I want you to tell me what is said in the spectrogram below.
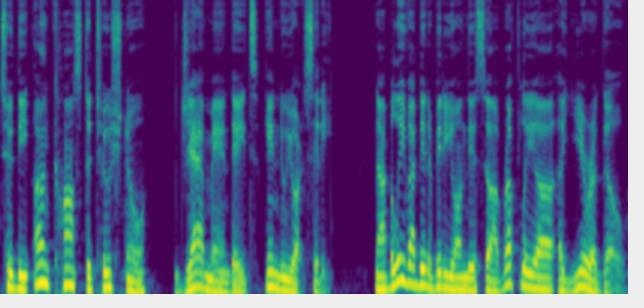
to the unconstitutional jab mandates in New York City. Now, I believe I did a video on this uh, roughly uh, a year ago,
